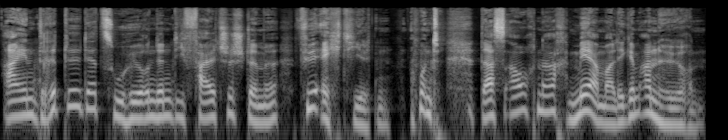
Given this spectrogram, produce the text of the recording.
ein Drittel der Zuhörenden die falsche Stimme für echt hielten. Und das auch nach mehrmaligem Anhören.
